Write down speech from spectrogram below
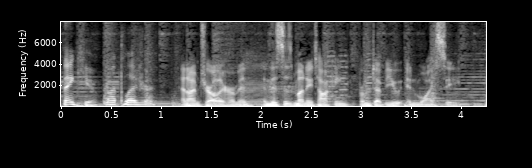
Thank you. My pleasure. And I'm Charlie Herman, and this is Money Talking from WNYC.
